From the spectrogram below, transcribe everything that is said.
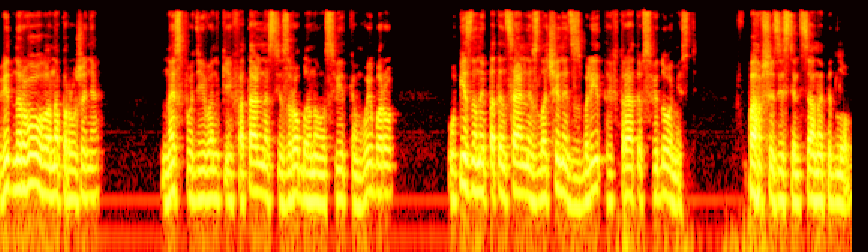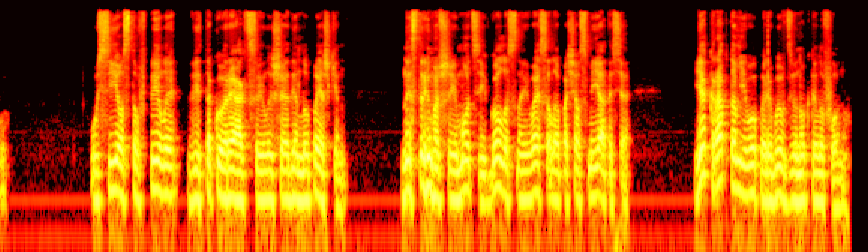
Від нервового напруження, несподіванки фатальності зробленого свідком вибору, упізнаний потенціальний злочинець зблід і втратив свідомість, впавши зі стільця на підлогу. Усі остовпили від такої реакції лише один Лупешкін. Не стримавши емоцій, голосно і весело почав сміятися, як раптом його перебив дзвінок телефону.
